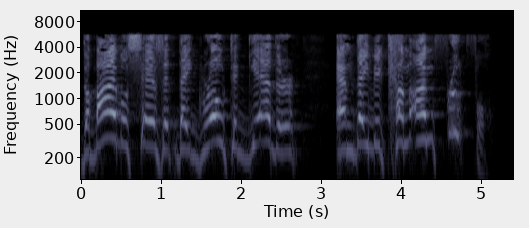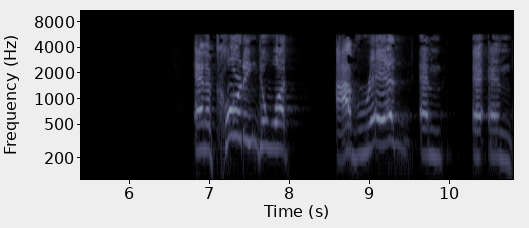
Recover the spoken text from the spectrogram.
the Bible says that they grow together and they become unfruitful. And according to what I've read and, and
